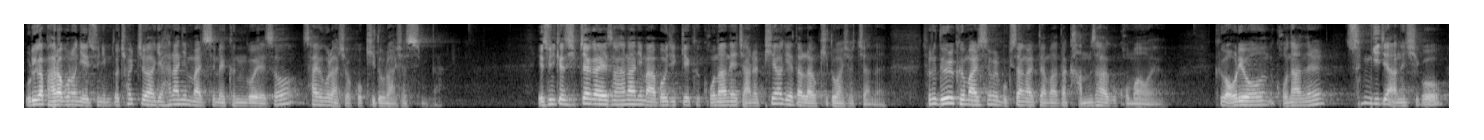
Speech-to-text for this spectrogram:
우리가 바라보는 예수님도 철저하게 하나님 말씀에 근거해서 사역을 하셨고 기도를 하셨습니다. 예수님께서 십자가에서 하나님 아버지께 그 고난의 잔을 피하게 해달라고 기도하셨잖아요. 저는 늘 그 말씀을 묵상할 때마다 감사하고 고마워요. 그 어려운 고난을 숨기지 않으시고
